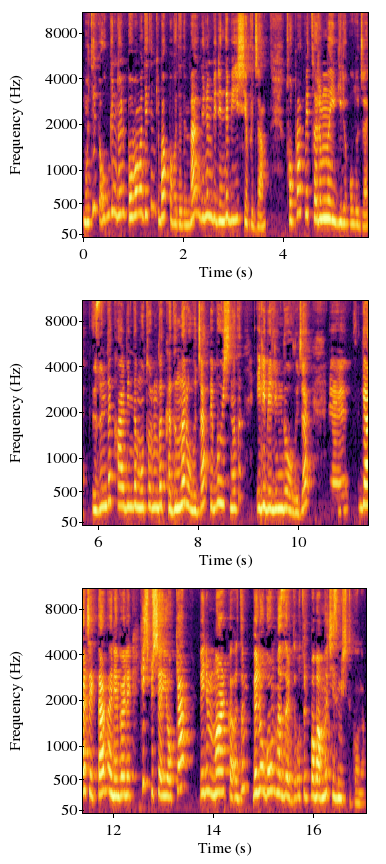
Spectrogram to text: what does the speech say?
motif. O gün dönüp babama dedim ki bak baba dedim ben günün birinde bir iş yapacağım. Toprak ve tarımla ilgili olacak. Özünde kalbinde motorunda kadınlar olacak ve bu işin adı eli belinde olacak. E, gerçekten hani böyle hiçbir şey yokken benim marka adım ve logom hazırdı. Oturup babamla çizmiştik onu.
